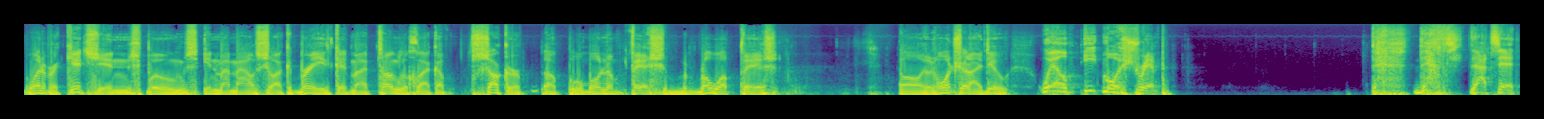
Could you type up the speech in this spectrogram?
one of her kitchen spoons in my mouth so I could breathe because my tongue looked like a sucker, uh, one of them fish, blow up fish. Oh, what should I do? Well, eat more shrimp. That's that's it.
